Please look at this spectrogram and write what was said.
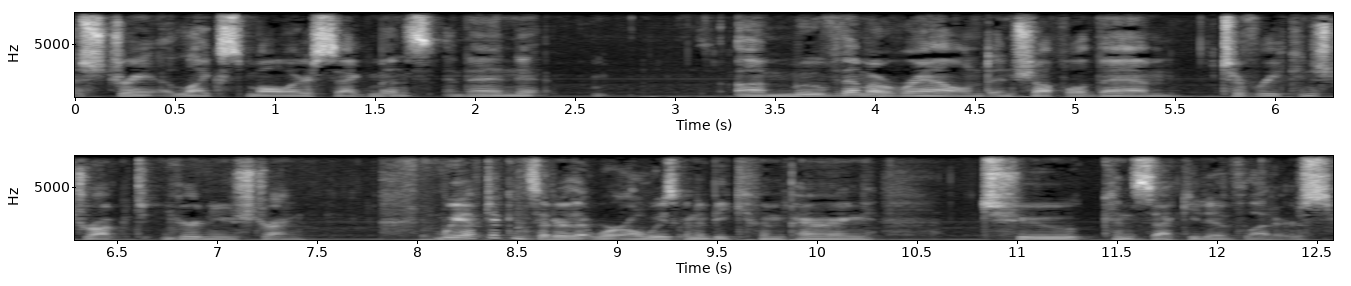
string like smaller segments and then uh, move them around and shuffle them to reconstruct your new string. We have to consider that we're always going to be comparing two consecutive letters.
